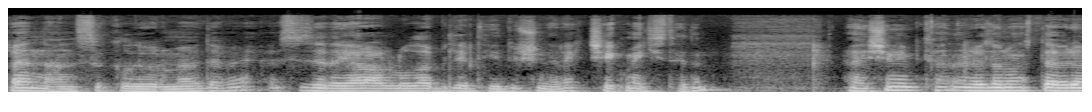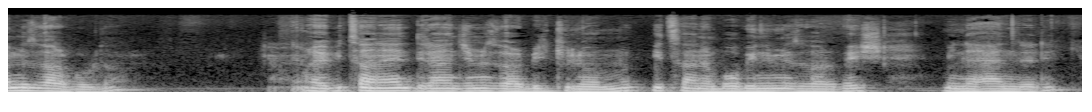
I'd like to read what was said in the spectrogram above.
ben de hani sıkılıyorum evde ve size de yararlı olabilir diye düşünerek çekmek istedim. E, şimdi bir tane rezonans devremiz var burada. E, Bir tane direncimiz var 1 kilo ohmluk. Bir tane bobinimiz var 5 milihenry'lik.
